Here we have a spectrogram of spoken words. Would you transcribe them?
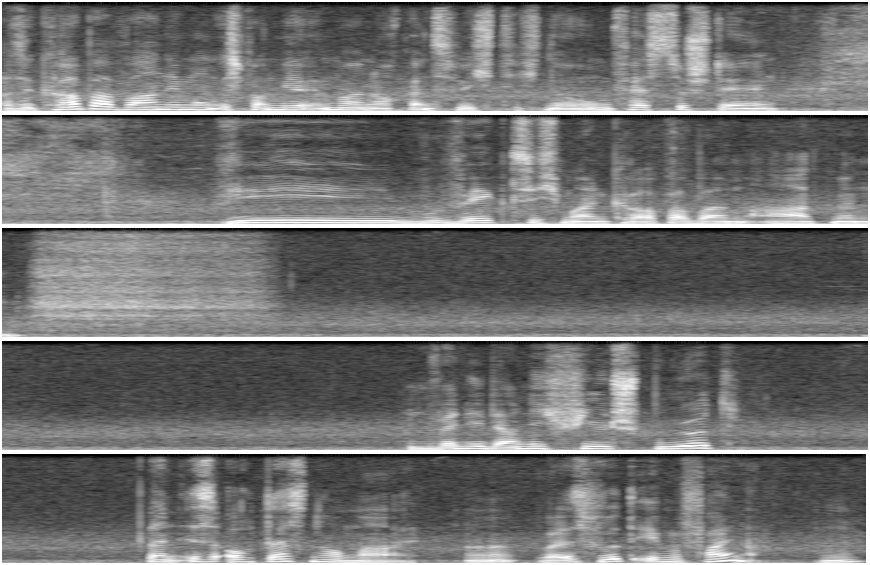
Also Körperwahrnehmung ist bei mir immer noch ganz wichtig, ne, um festzustellen, wie bewegt sich mein Körper beim Atmen? Und wenn ihr da nicht viel spürt, dann ist auch das normal, ne? weil es wird eben feiner. Hm?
